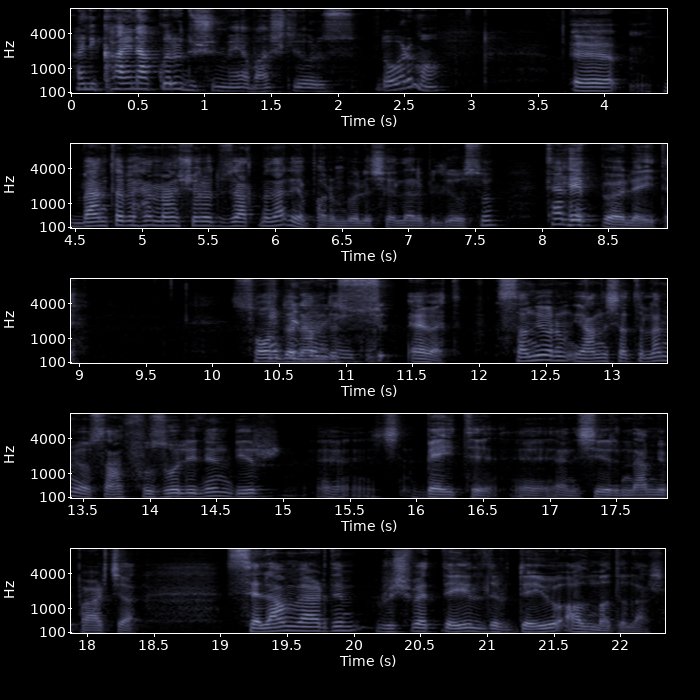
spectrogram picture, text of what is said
hani kaynakları düşünmeye başlıyoruz. Doğru mu? Ee, ben tabii hemen şöyle düzeltmeler yaparım böyle şeyleri biliyorsun. Tabii. Hep böyleydi. son Hep dönemde böyleydi? evet sanıyorum yanlış hatırlamıyorsam Fuzuli'nin bir e, beyti e, yani şiirinden bir parça. Selam verdim rüşvet değildir deyu almadılar.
